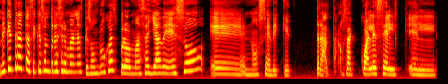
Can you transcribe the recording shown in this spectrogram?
¿De qué trata? Sé que son tres hermanas que son brujas, pero más allá de eso, eh, no sé de qué trata. O sea, cuál es el, el,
